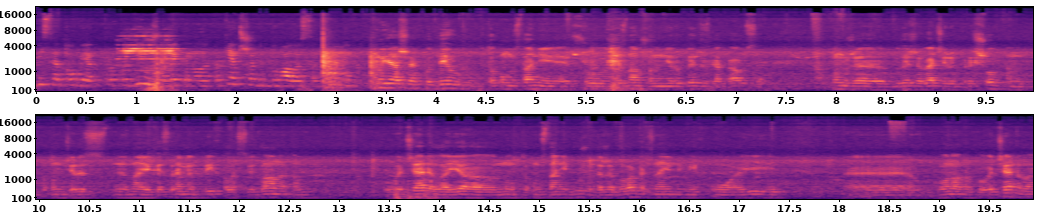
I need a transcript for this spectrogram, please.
після того, як про подію вже викинули пакет, що відбувалося далі? Ну я ще ходив в такому стані, що не знав, що мені робити, злякався. Потім вже ближе ввечері прийшов, там, потім через не знаю, якесь время приїхала Світлана, там повечеряла. Я ну, в такому стані був, що навіть балакати з нею не міг. О, і е, вона там повечеряла,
